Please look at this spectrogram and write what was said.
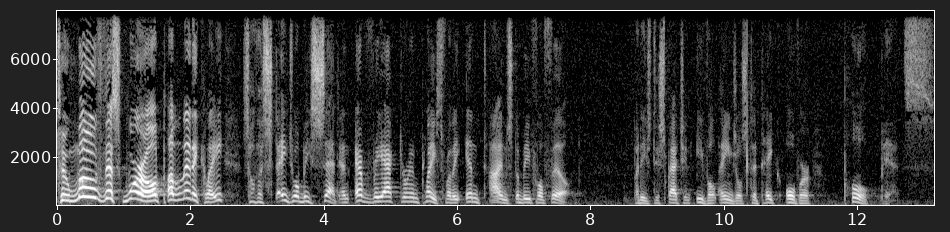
to move this world politically, so the stage will be set and every actor in place for the end times to be fulfilled. But he's dispatching evil angels to take over pulpits,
